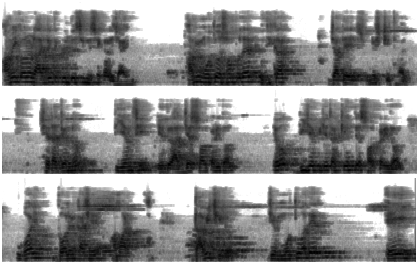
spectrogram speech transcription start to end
আমি কোনো রাজনৈতিক উদ্দেশ্য নিয়ে সেখানে যাইনি আমি মতুয়া সম্প্রদায়ের অধিকার যাতে সুনিশ্চিত হয়। সেটার জন্য টিএমসি যেহেতু রাজ্যের সরকারি দল এবং বিজেপি যেটা কেন্দ্রের সরকারি দল, উভয় দলের কাছে আমার দাবি ছিল যে মতুয়াদের এই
